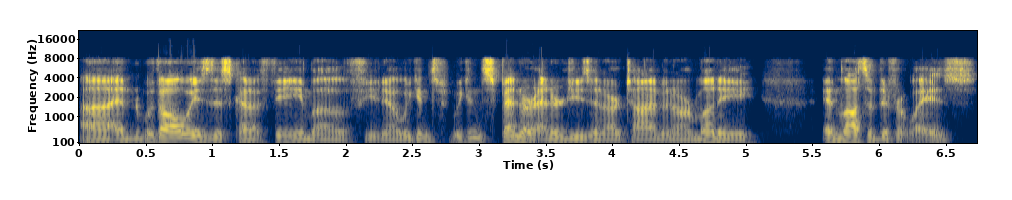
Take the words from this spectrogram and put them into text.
Uh, and with always this kind of theme of, you know, we can we can spend our energies and our time and our money in lots of different ways.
